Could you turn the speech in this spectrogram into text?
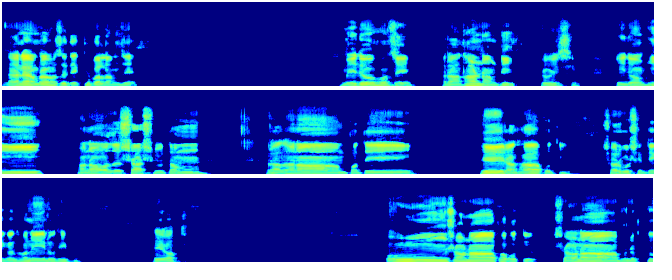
নাহলে আমরা হচ্ছে দেখতে পেলাম যে বেদেও হচ্ছে রাধার নামটি রয়েছে। ইদম হি অনবজশাশ্যুতম রাধানাম পতে হে রাধাপতি সর্বসিদ্ধিক ধনের অধিপতি এর অর্থ ওম সহনা ভবতু সহনা ভুনক্তু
